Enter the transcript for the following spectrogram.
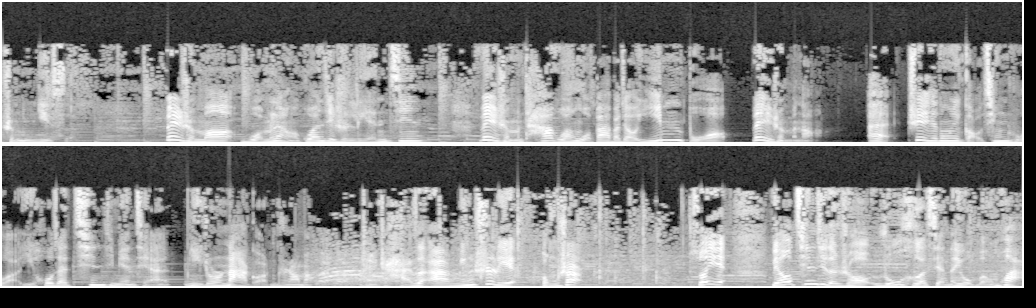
什么意思？为什么我们两个关系是连襟？为什么他管我爸爸叫殷伯？为什么呢？哎，这些东西搞清楚了以后，在亲戚面前你就是那个，你知道吗？哎，这孩子啊，明事理，懂事儿。所以聊亲戚的时候，如何显得有文化？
